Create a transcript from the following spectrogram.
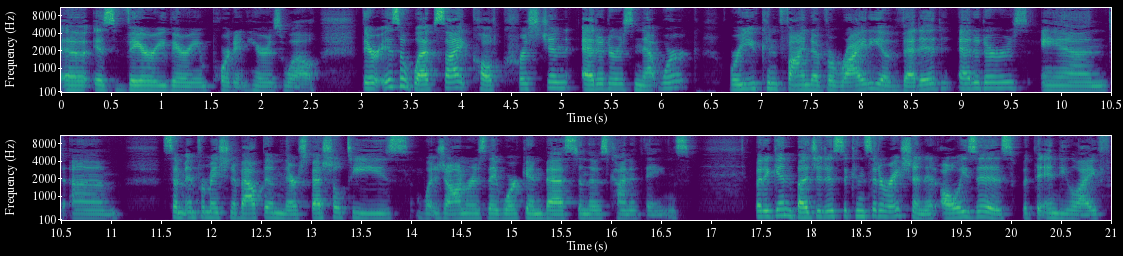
uh, is very very important here as well there is a website called christian editors network where you can find a variety of vetted editors and um, some information about them their specialties what genres they work in best and those kind of things but again, budget is a consideration. It always is with the indie life.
